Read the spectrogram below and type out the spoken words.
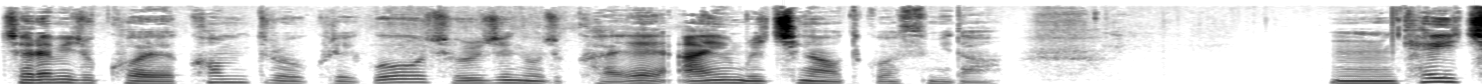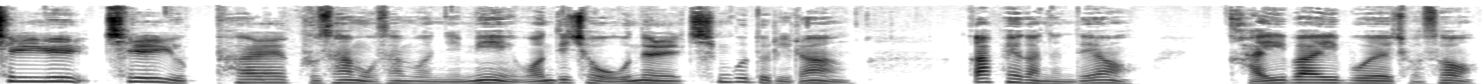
제레미 주커의 Come Through 그리고 졸지 노주카의 I'm Reaching Out 듣고 왔습니다. 음, K77689353번님이 원디 저 오늘 친구들이랑 카페 갔는데요. 가위바위보에 져서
